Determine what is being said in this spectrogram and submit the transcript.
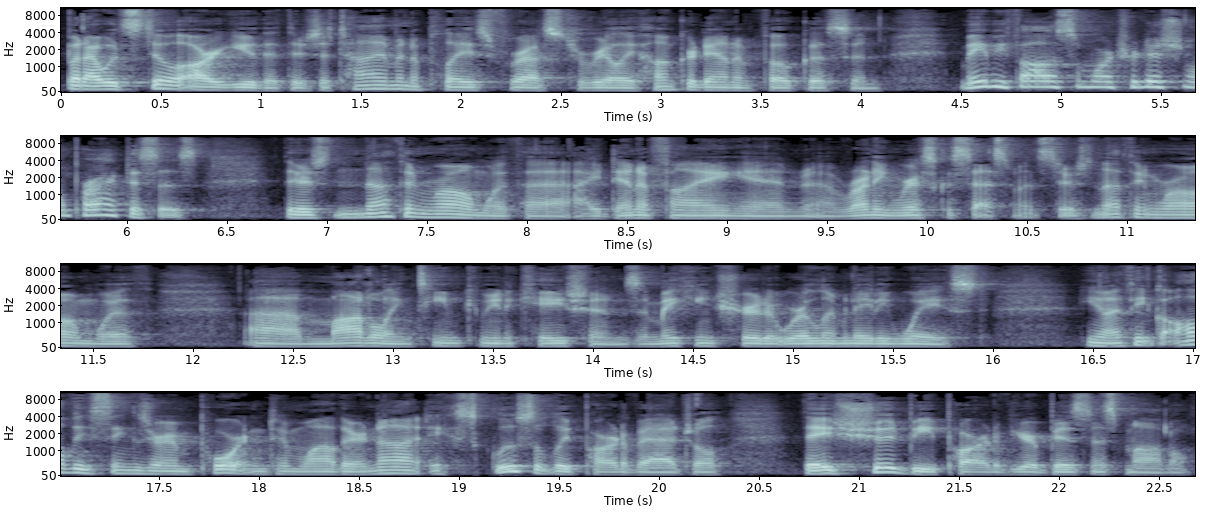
But I would still argue that there's a time and a place for us to really hunker down and focus and maybe follow some more traditional practices. There's nothing wrong with uh, identifying and uh, running risk assessments. There's nothing wrong with uh, modeling team communications and making sure that we're eliminating waste you know, I think all these things are important, and while they're not exclusively part of Agile, they should be part of your business model.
